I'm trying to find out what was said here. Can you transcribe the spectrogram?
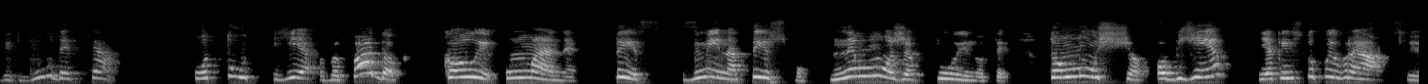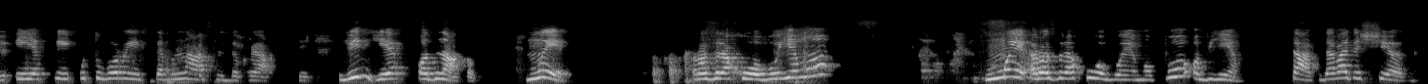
відбудеться. Отут є випадок, коли у мене тиск, зміна тиску не може вплинути, тому що об'єм, який вступив в реакцію і який утворився внаслідок реакції, він є однаковий. Ми розраховуємо, ми розраховуємо по об'єму. Так, давайте ще одне.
